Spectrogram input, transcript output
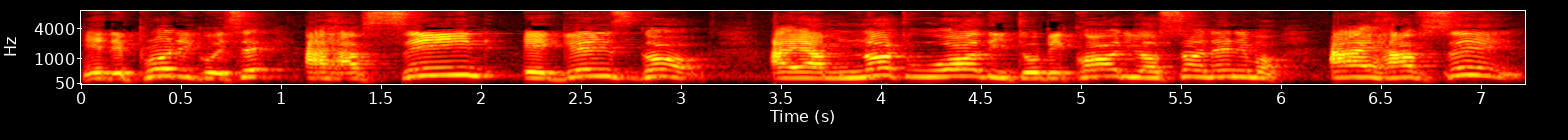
in the prodigal, he said, I have sinned against God. I am not worthy to be called your son anymore. I have sinned.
